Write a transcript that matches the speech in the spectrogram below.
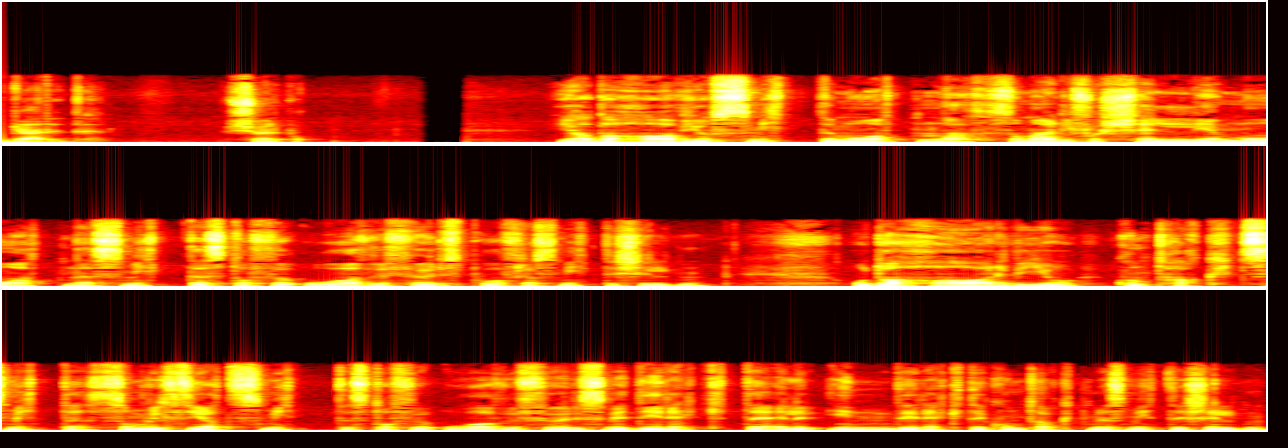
Gerd. Kjør på. Ja, da har vi jo smittemåten, da, som er de forskjellige måtene smittestoffet overføres på fra smittekilden. Og da har vi jo kontaktsmitte, som vil si at smittestoffet overføres ved direkte eller indirekte kontakt med smittekilden.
